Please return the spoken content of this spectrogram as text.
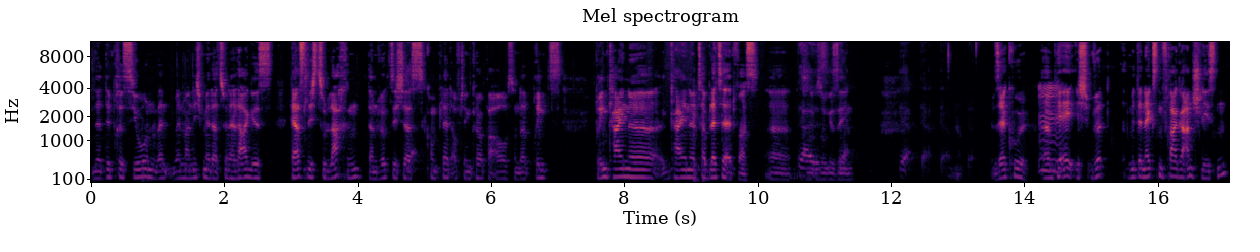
eine Depression, wenn, wenn man nicht mehr dazu in der Lage ist, herzlich zu lachen, dann wirkt sich das komplett auf den Körper aus und da bringt's, bringt keine, keine Tablette etwas, äh, Ja, so, so gesehen. Ja, ja, ja. ja. Sehr cool. Ähm, PA, ich würde mit der nächsten Frage anschließen.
